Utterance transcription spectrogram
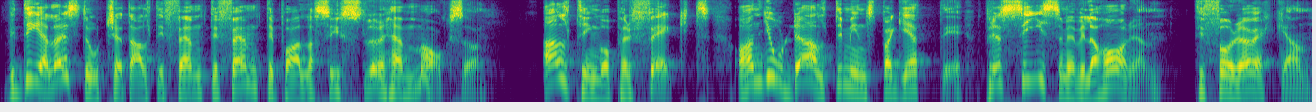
Vi delar i stort sett alltid 50-50 på alla sysslor hemma också. Allting var perfekt och han gjorde alltid min spaghetti precis som jag ville ha den. Till förra veckan.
